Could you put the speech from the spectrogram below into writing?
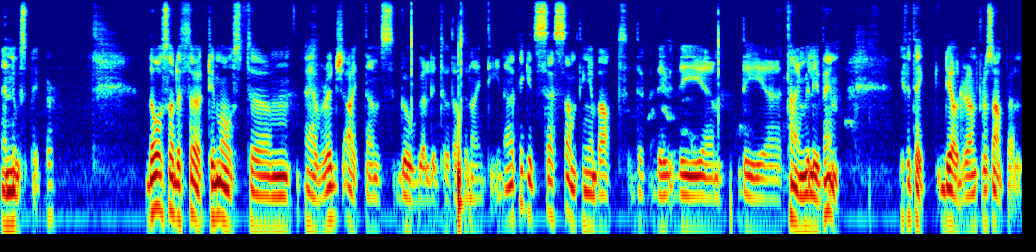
and newspaper. Those are the 30 most um, average items Googled in 2019. And I think it says something about the the the, um, the uh, time we live in. If you take deodorant, for example,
